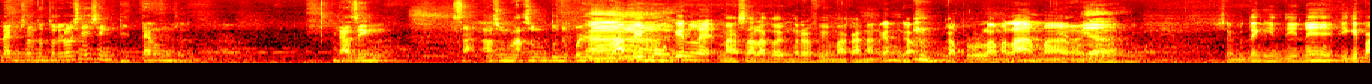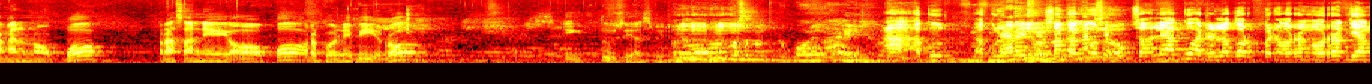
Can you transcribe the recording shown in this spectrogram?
lek misal tutorial saya sing detail maksudku. Enggak sing langsung langsung tuh depan. Ah. Tapi mungkin lek masalah kayak nge-review makanan kan nggak nggak perlu lama-lama. Iya. Yang penting intinya iki panganan opo, rasane ya opo, regane piro. Itu sih aslinya. Oh, aku seneng the point aja. Ah, aku aku Nah, lebih ngono. Om. Soalnya aku adalah korban orang-orang yang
